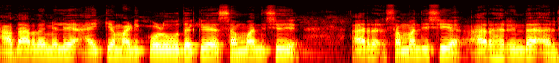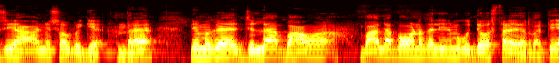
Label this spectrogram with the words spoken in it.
ಆಧಾರದ ಮೇಲೆ ಆಯ್ಕೆ ಮಾಡಿಕೊಳ್ಳುವುದಕ್ಕೆ ಸಂಬಂಧಿಸಿ ಅರ್, ಸಂಬಂಧಿಸಿ ಅರ್ಹರಿಂದ ಅರ್ಜಿ ಆಹ್ವಾನಿಸುವ ಬಗ್ಗೆ. ಅಂದ್ರೆ, ನಿಮಗೆ ಜಿಲ್ಲಾ ಭಾವ, ಬಾಲಭವನದಲ್ಲಿ ನಿಮಗೆ ಉದ್ಯೋಗ ಸ್ಥಳ ಇರ್ತೈತಿ,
